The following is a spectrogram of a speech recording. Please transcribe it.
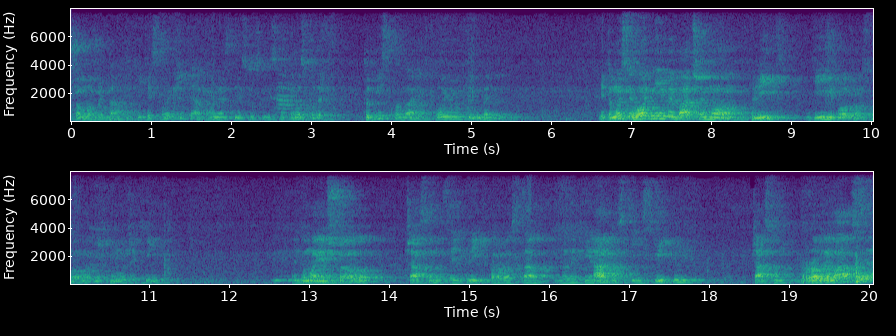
що можуть дати, тільки своє життя принести Ісусу і сказати, Господи, тобі складаю, в твої руки даю. І тому сьогодні ми бачимо плід дії Божого Слова в їхньому житті. Я думаю, що часом цей плід проростав великій радості і світлі, часом пробивався,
